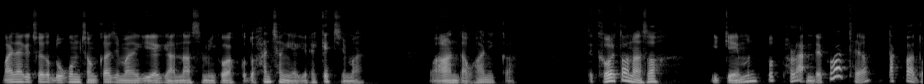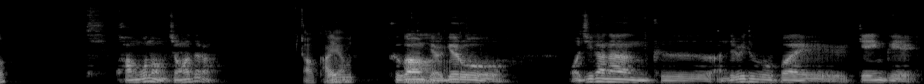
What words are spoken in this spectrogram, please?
만약에 저희가 녹음 전까지 만약에 이야기 안 나왔으면 이거 갖고도 한창 이야기를 했겠지만 뭐 안 한다고 하니까. 근데 그걸 떠나서 이 게임은 또 별로 안 될 것 같아요. 딱 봐도. 광고는 엄청 하더라. 아, 그래요? 그거와는 아. 별개로 어지간한 그 안드로이드 모바일 게임 계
